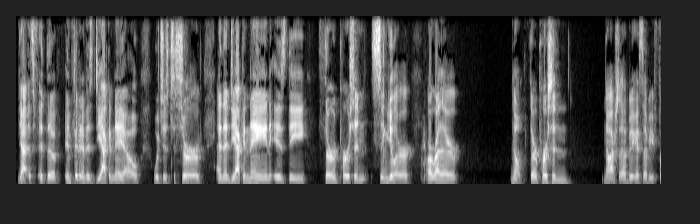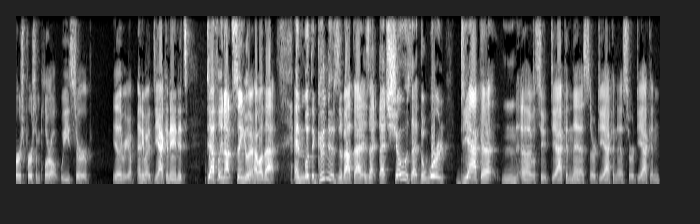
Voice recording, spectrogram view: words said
yeah, it's it, the infinitive is diakoneo, which is to serve, and then diakonane is the third person singular, or rather, no, third person. No, actually, I guess that'd be first person plural. We serve. Yeah, there we go. Anyway, diaconate, it's definitely not singular. How about that? And what the good news is about that is that that shows that the word diacon, uh, let's see, diaconess or diaconus or diacon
